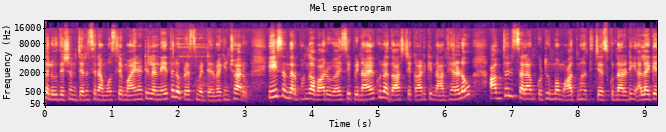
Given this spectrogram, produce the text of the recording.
తెలుగుదేశం జనసేన ముస్లిం మైనార్టీల నేతలు ప్రెస్ మీట్ నిర్వహించారు. ఈ సందర్భంగా వారు వైసీపీ నాయకుల దాస్టి కాడికి నాంద్యాలలో అబ్దుల్ సలాం కుటుంబం ఆత్మహత్య చేసుకున్నారని అలాగే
